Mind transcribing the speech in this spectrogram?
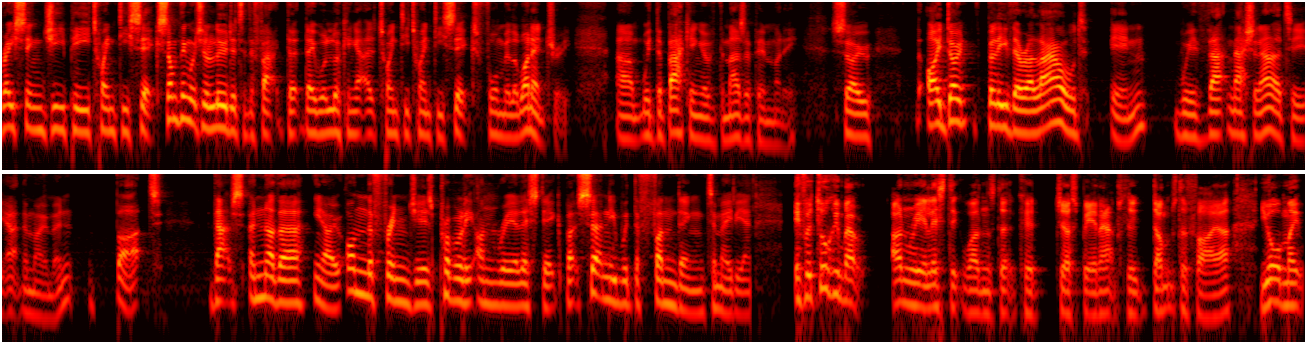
Racing GP 26, something which alluded to the fact that they were looking at a 2026 Formula One entry um, with the backing of the Mazepin money. So I don't believe they're allowed in with that nationality at the moment, but that's another, you know, on the fringes, probably unrealistic, but certainly with the funding to maybe. End. If we're talking about unrealistic ones that could just be an absolute dumpster fire, your mate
